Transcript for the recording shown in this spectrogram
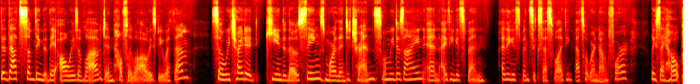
That that's something that they always have loved and hopefully will always be with them. So we try to key into those things more than to trends when we design, and I think it's been I think it's been successful. I think that's what we're known for. At least I hope.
